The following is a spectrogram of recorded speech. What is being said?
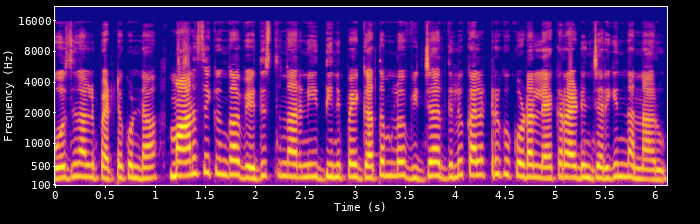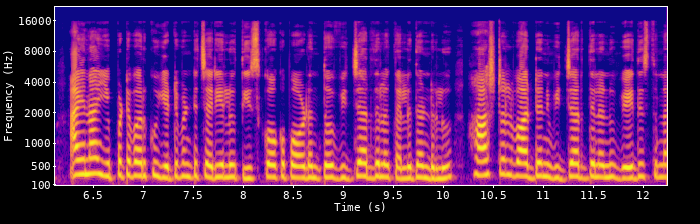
భోజనాలు పెట్టకుండా మానసికంగా వేధిస్తున్నారని దీనిపై గతంలో విద్యార్థులు కలెక్టర్కు కూడా లేఖ రాయడం జరిగిందన్నారు. అయినా ఇప్పటి వరకు ఎటువంటి చర్యలు తీసుకోకపోవడంతో విద్యార్థుల తల్లిదండ్రులు హాస్టల్ వార్డెన్ విద్యార్థులను వేధిస్తున్న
